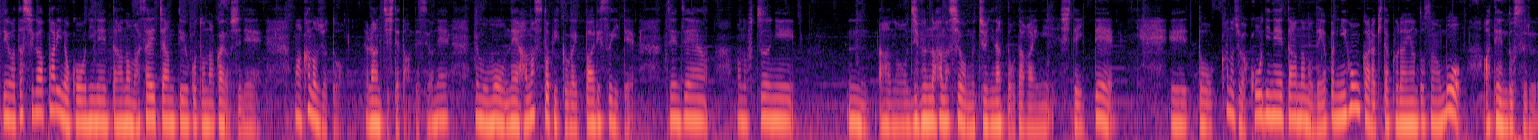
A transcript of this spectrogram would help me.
う。で私がパリのコーディネーターのまさえちゃんっていう子と仲良しで、まあ、彼女とランチしてたんですよね。でももうね話すトピックがいっぱいありすぎて全然あの普通に、うん、あの自分の話を夢中になってお互いにしていてえーと、彼女はコーディネーターなのでやっぱり日本から来たクライアントさんをアテンドする。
